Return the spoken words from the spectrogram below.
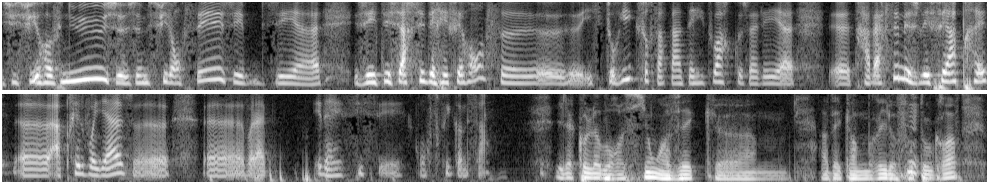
suis revenue. Je, je, me suis lancée. J'ai euh, été chercher des références historiques sur certains territoires que j'avais traversés, mais je l'ai fait après, après le voyage. Euh, voilà. Et le récit s'est construit comme ça. Et la collaboration avec, euh, avec André, le photographe,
